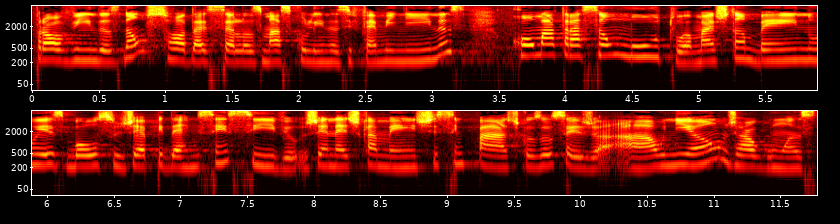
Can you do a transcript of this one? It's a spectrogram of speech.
provindas não só das células masculinas e femininas, como atração mútua, mas também no esboço de epiderme sensível, geneticamente simpáticos, ou seja, a união de algumas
